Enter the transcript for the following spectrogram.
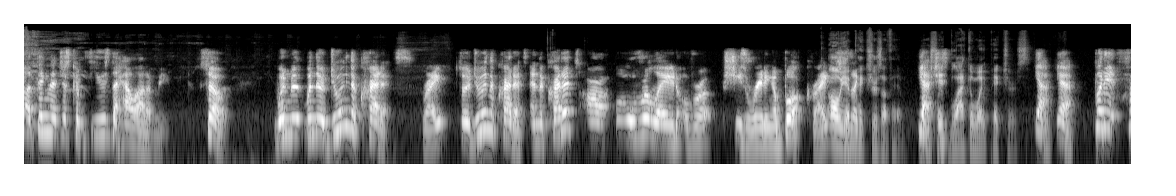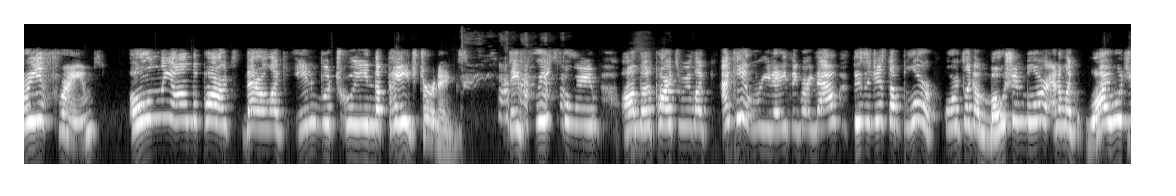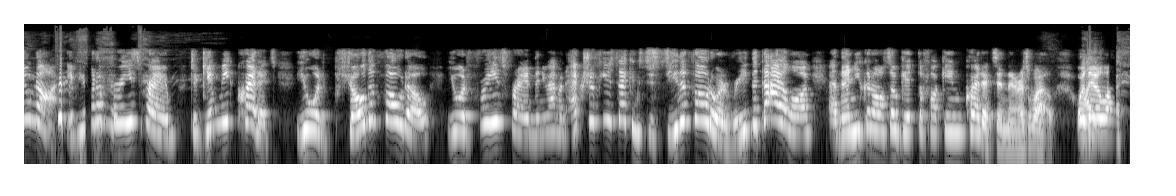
a thing that just confused the hell out of me. So, when when they're doing the credits, right? So they're doing the credits, and the credits are overlaid over. She's reading a book, right? Oh she's yeah, like, pictures of him. Yeah, she's like black and white pictures. Yeah, yeah, but it freeze frames only on the parts that are like in between the page turnings they freeze frame on the parts where you're like, I can't read anything right now. This is just a blur, or it's like a motion blur, and I'm like, why would you not? If you're gonna freeze frame to give me credits, you would show the photo, you would freeze frame, then you have an extra few seconds to see the photo and read the dialogue, and then you can also get the fucking credits in there as well. Or they're I, like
